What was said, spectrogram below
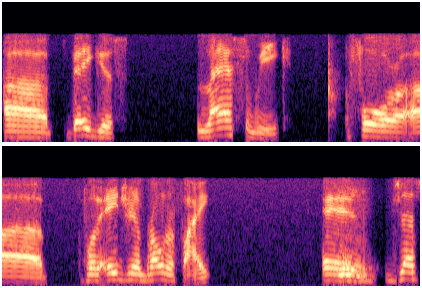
uh, Vegas last week for uh, for the Adrien Broner fight, and mm. just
